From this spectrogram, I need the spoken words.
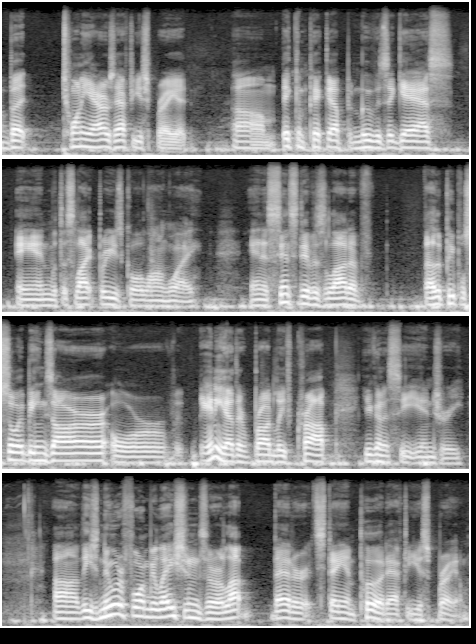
but 20 hours after you spray it, um, it can pick up and move as a gas and with a slight breeze go a long way. And as sensitive as a lot of other people's soybeans are, or any other broadleaf crop, you're going to see injury. Uh, these newer formulations are a lot better at staying put after you spray them.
